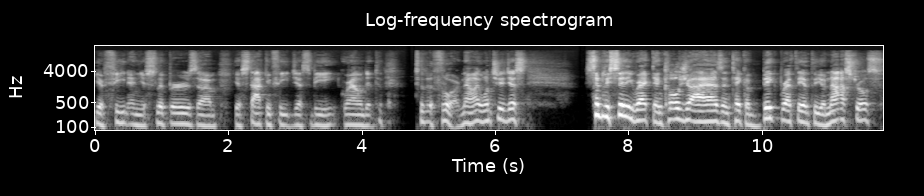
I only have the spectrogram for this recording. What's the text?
your feet and your slippers, um, your stocking feet, just be grounded to, to the floor. Now, I want you to just Simply sit erect and close your eyes and take a big breath in through your nostrils.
